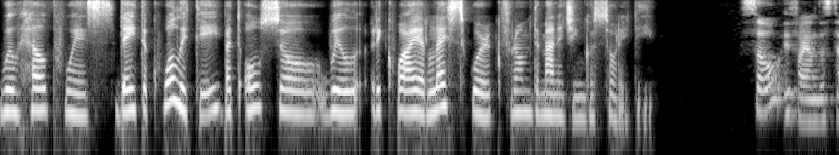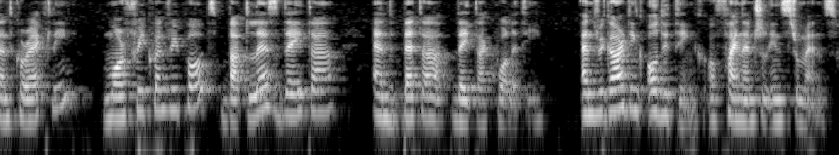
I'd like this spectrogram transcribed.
will help with data quality, but also will require less work from the managing authority. So, if I understand correctly, more frequent reports, but less data and better data quality. And regarding auditing of financial instruments,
